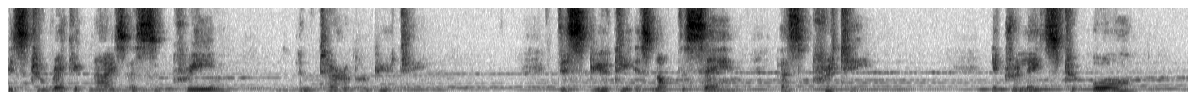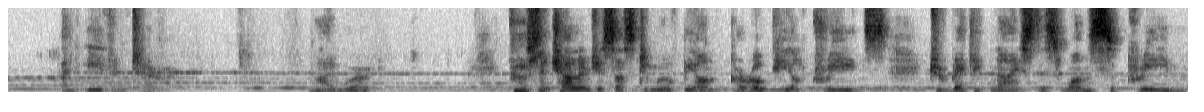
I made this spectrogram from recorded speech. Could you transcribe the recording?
is to recognize a supreme and terrible beauty. This beauty is not the same as pretty. It relates to awe and even terror. My word. Cusa challenges us to move beyond parochial creeds to recognize this one supreme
